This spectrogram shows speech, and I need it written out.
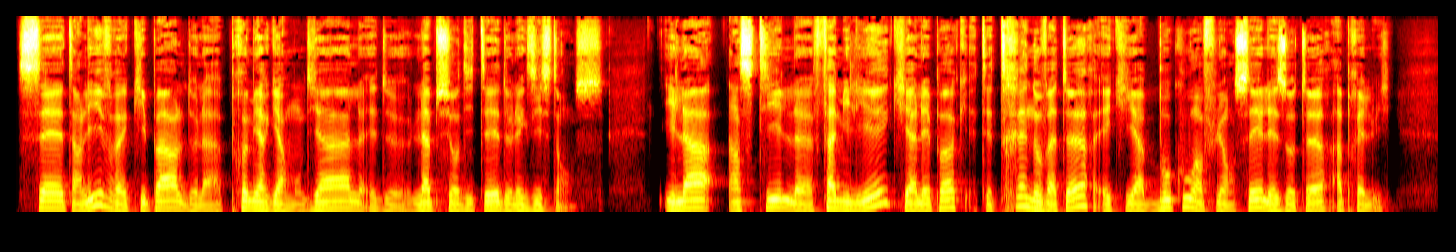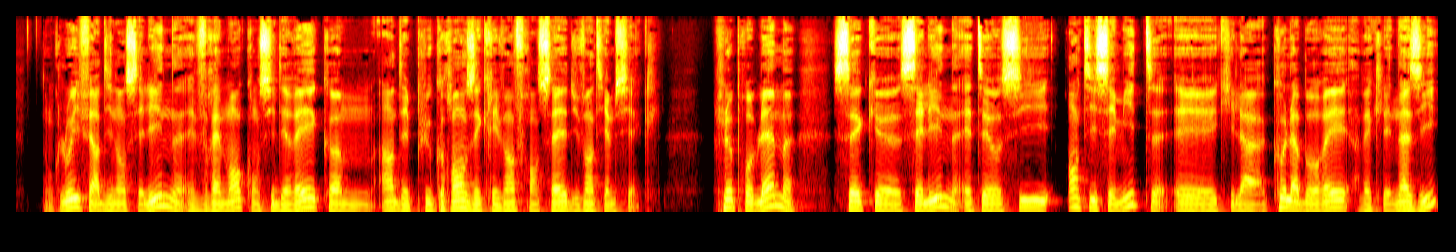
C'est un livre qui parle de la Première Guerre mondiale et de l'absurdité de l'existence. Il a un style familier qui à l'époque était très novateur et qui a beaucoup influencé les auteurs après lui. Donc Louis-Ferdinand Céline est vraiment considéré comme un des plus grands écrivains français du XXe siècle. Le problème, c'est que Céline était aussi antisémite et qu'il a collaboré avec les nazis,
